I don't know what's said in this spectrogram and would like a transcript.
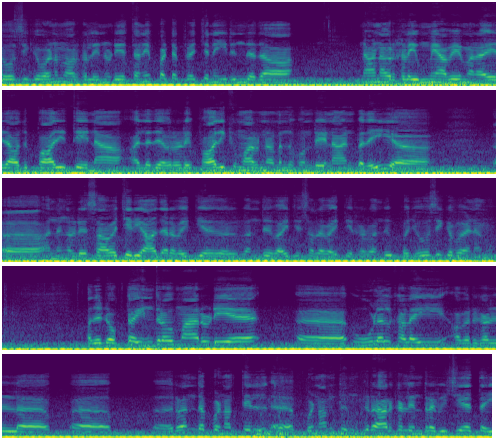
யோசிக்க வேணும். அவர்கள் என்னுடைய தனிப்பட்ட பிரச்சனை இருந்ததா? நான் அவர்களை உண்மையாகவே ஏதாவது பாதித்தேனா? அல்லது அவர்களை பாதிக்குமாறு நடந்து கொண்டேனா என்பதை அந்தங்களுடைய எங்களுடைய சாவச்சேரி ஆதார வைத்தியர்கள் வந்து வைத்தியசாலை வைத்தியர்கள் வந்து இப்போ யோசிக்க வேணும். அது டாக்டர் இந்திரகுமாருடைய ஊழல்களை அவர்கள் இறந்த பிணத்தில் பிணம் தின்கிறார்கள் என்ற விஷயத்தை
